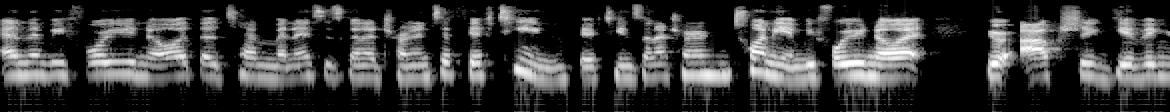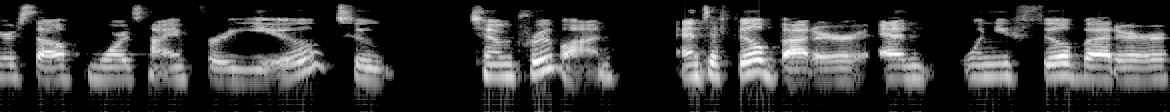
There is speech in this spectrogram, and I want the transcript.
And then before you know it, the 10 minutes is going to turn into 15. 15 is going to turn into 20. And before you know it, you're actually giving yourself more time for you to, to improve on and to feel better. And when you feel better,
